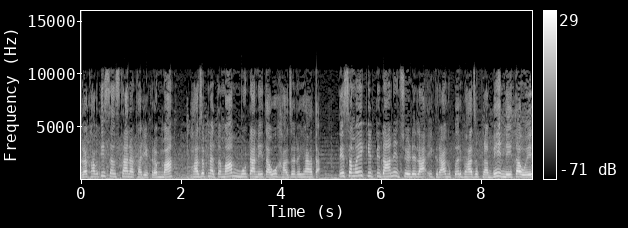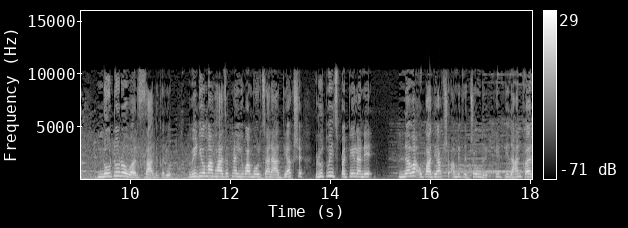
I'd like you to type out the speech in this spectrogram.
રખાવતી સંસ્થાના કાર્યક્રમમાં ભાજપના તમામ મોટા નેતાઓ હાજર રહ્યા હતા. તે સમયે કીર્તિદાને છેડેલા એક રાગ પર ભાજપના બે નેતાઓએ નોટોનો વરસાદ કર્યો. વિડીયોમાં ભાજપના યુવા મોરચાના અધ્યક્ષ ઋત્વિજ પટેલ અને નવા ઉપાધ્યક્ષ અમિત ચૌધરી કીર્તિદાન પર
